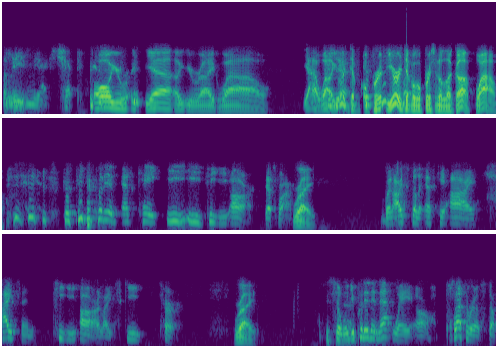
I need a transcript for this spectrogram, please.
Believe me, I checked. Oh, you're yeah. oh, You're right. Wow. Yeah. Wow. You're a difficult. Per- you're a difficult person to look up. Wow. Because people put in S K E E T E R. That's why. Right. But I spell it S K I hyphen T E R, like Skeeter. Right. So when that. you put it in that way, a plethora of stuff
